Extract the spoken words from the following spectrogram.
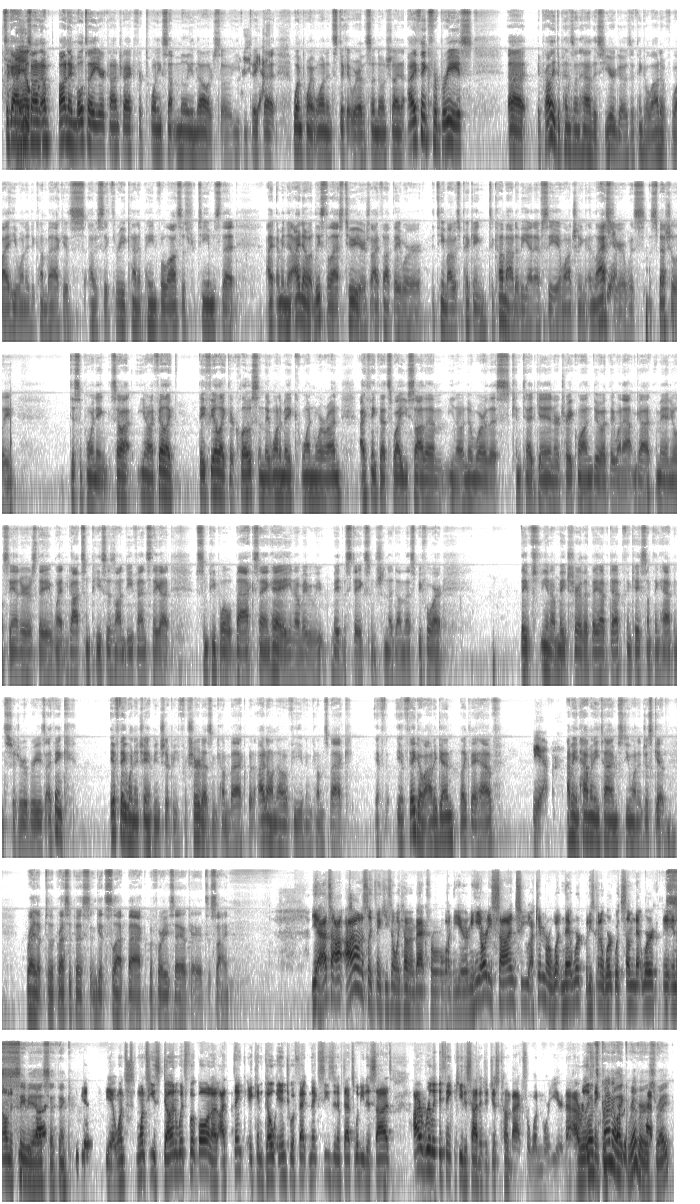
It's a guy who's on a, on a multi-year contract for twenty something million dollars. So you can take yeah. that one point one and stick it where the sun don't shine. I think for Brees, uh, it probably depends on how this year goes. I think a lot of why he wanted to come back is obviously three kind of painful losses for teams that I, I mean, I know at least the last two years, I thought they were the team I was picking to come out of the NFC and watching. And last yeah. year was especially disappointing. So, I, you know, I feel like they feel like they're close and they want to make one more run. I think that's why you saw them, you know, no more of this can Ted Ginn or Tre'Quan do it. They went out and got Emmanuel Sanders. They went and got some pieces on defense. They got some people back saying, "Hey, you know, maybe we made mistakes and shouldn't have done this before." They've, you know, made sure that they have depth in case something happens to Drew Brees. I think if they win a championship, he for sure doesn't come back. But I don't know if he even comes back if if they go out again like they have. Yeah. I mean, how many times do you want to just get right up to the precipice and get slapped back before you say, "Okay, it's a sign"? Yeah, that's. I, I, honestly think he's only coming back for one year. I mean, he already signed to I can't remember what network, but he's going to work with some network in, in on the CBS, I think. Yeah, once once he's done with football, and I, I, think it can go into effect next season if that's what he decides. I really think he decided to just come back for one more year. Now, I really well, think it's kind of like Rivers, right?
